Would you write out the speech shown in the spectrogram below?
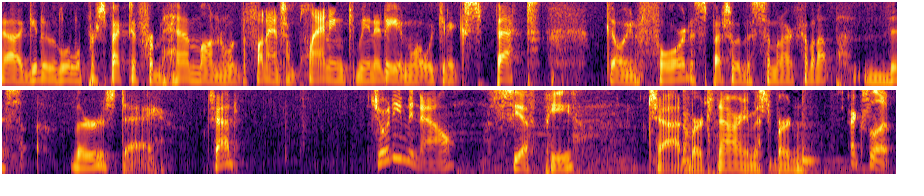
uh, get a little perspective from him on what the financial planning community and what we can expect going forward, especially with the seminar coming up this Thursday. Chad? Joining me now, CFP Chad Burton. How are you, Mr. Burton? Excellent.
